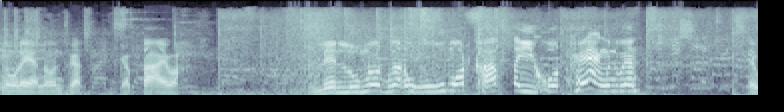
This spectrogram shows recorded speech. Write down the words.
โนแลนโนนเพื่อนเกือบตายว่ะเล่นลุมโนนเพื่อนโอ้โหมดครับตีโคตรแห้งเพื่อน แต่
